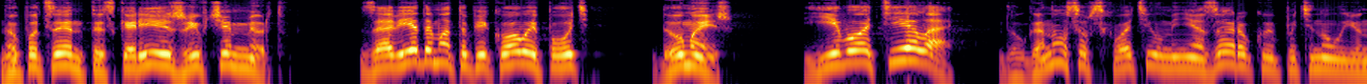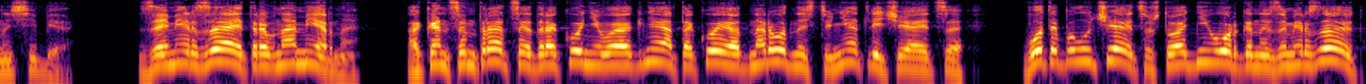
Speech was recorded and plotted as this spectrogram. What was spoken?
Но пациент-то скорее жив, чем мертв. — Заведомо тупиковый путь. — Думаешь? — Его тело! Долгоносов схватил меня за руку и потянул ее на себя. — Замерзает равномерно. А концентрация драконьего огня такой однородностью не отличается. Вот и получается, что одни органы замерзают,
